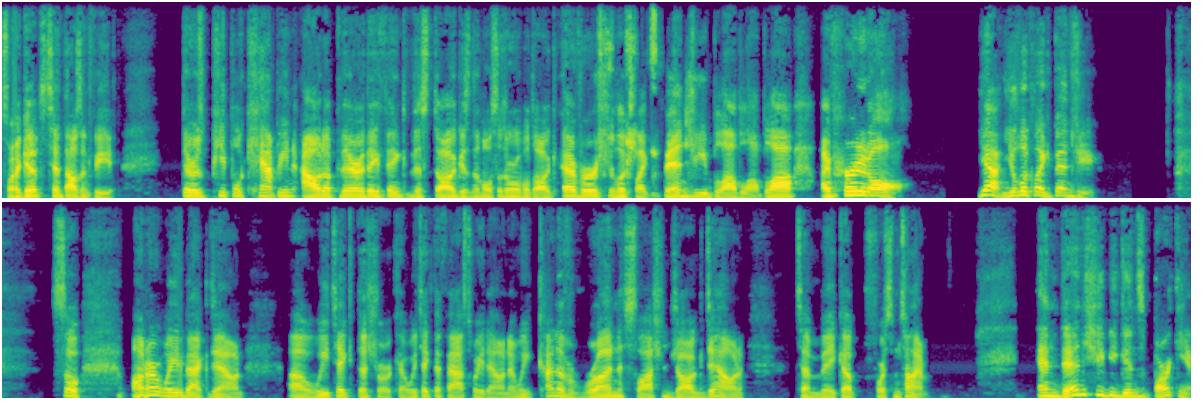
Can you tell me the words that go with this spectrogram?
So I get up to ten thousand feet. There's people camping out up there. They think this dog is the most adorable dog ever. She looks like Benji. Blah blah blah. I've heard it all. Yeah, you look like Benji. So, on our way back down, uh, we take the shortcut, we take the fast way down, and we kind of run slash jog down to make up for some time. And then she begins barking.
